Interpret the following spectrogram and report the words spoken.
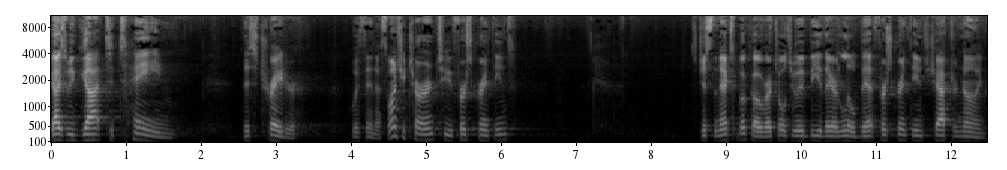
Guys, we've got to tame this traitor within us. Why don't you turn to 1 Corinthians? It's just the next book over. I told you it would be there a little bit. 1 Corinthians chapter 9.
